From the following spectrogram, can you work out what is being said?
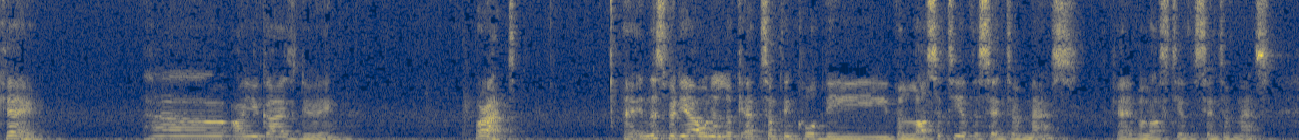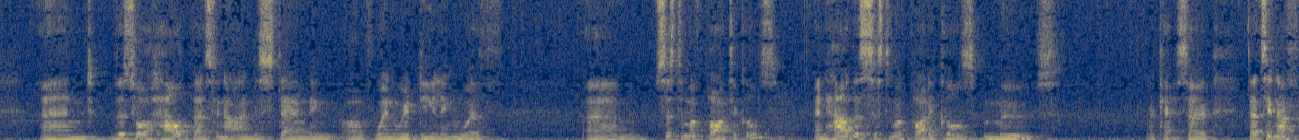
Okay, how are you guys doing? Alright, uh, in this video I want to look at something called the velocity of the center of mass. Okay, velocity of the center of mass. And this will help us in our understanding of when we're dealing with um, system of particles and how the system of particles moves. Okay, so that's enough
